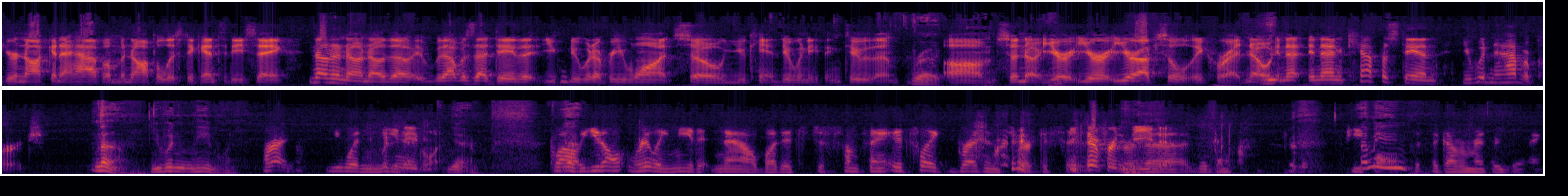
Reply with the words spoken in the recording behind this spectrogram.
you're not going to have a monopolistic entity saying no no no no the, that was that day that you can do whatever you want so you can't do anything to them Right. um so no you're you're you're absolutely correct no in in Ancapistan you wouldn't have a purge No, you wouldn't need one. Right. You wouldn't you wouldn't it. need one Yeah. Well, you don't really need it now, but it's just something. It's like bread and circuses You never need the, the, gov- for the people mean- that the government are doing.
